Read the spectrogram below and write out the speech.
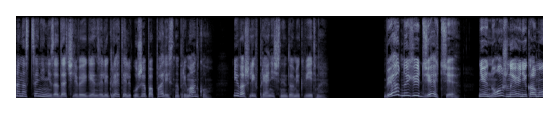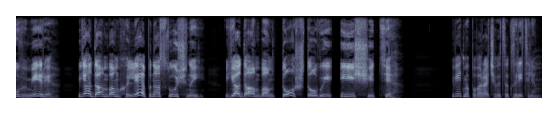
А на сцене незадачливые Гензель и Гретель уже попались на приманку и вошли в пряничный домик ведьмы. «Бедные дети, не нужные никому в мире, я дам вам хлеб насущный, я дам вам то, что вы ищете». Ведьма поворачивается к зрителям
